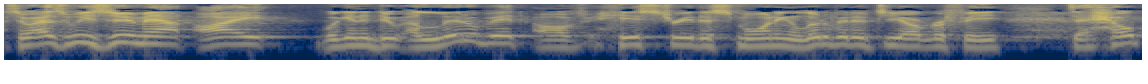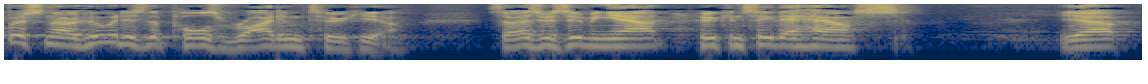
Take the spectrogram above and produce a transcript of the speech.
So as we zoom out, I, we're going to do a little bit of history this morning, a little bit of geography to help us know who it is that Paul's writing to here. So as we're zooming out, who can see their house? Yep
